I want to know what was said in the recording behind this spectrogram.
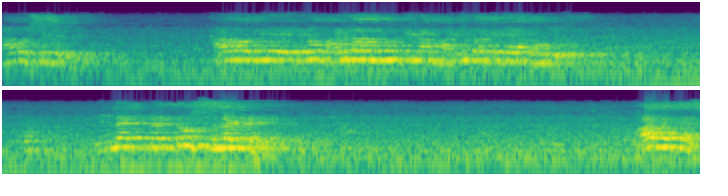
ನಾವು ಸಿದ್ಧರಿದ್ದೀವಿ ಆದ್ರೆ ಅವ್ರಿಗೆ ಏನೋ ಮಾಡಿದಾರ ನಾನು ಬಾಕಿದವರ ಕೇಳಕ್ ಹೋಗುದು ಇಲೆಕ್ಟೆಡ್ ಟು ಸಿಲೆಕ್ಟೆಡ್ ಬಹಳ ವ್ಯತ್ಯಾಸ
